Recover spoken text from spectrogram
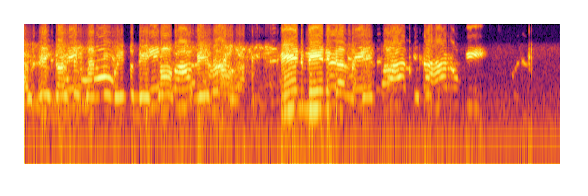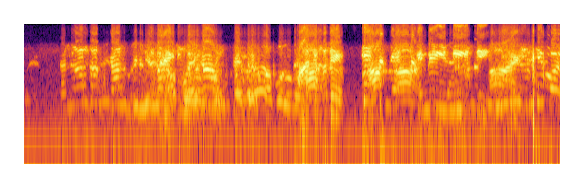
ਅਸੀਂ ਗੱਲ ਤੇ ਸਰ ਨੂੰ ਵੀ ਤਾਂ ਦੇਖਣਾ ਮੇਨ ਮੇਨ ਗੱਲ ਹੈ ਬਾਤ ਕਹਾ ਰੁਕੀ ਕਨਾਲ ਦਾ ਕੱਲ ਦਿੱਲੀ ਮੈਂ ਹੋਏਗਾ ਉੱਤੇ ਮੇਰੇ ਕੋਲ ਬੋਲਦੇ। ਹਾਂ ਹਾਂ ਹਿੰਦੀ ਹਿੰਦੀ ਹਿੰਦੀ ਹਾਂ ਹਿੰਦੀ ਬੋਲ।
